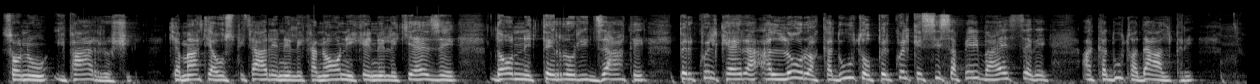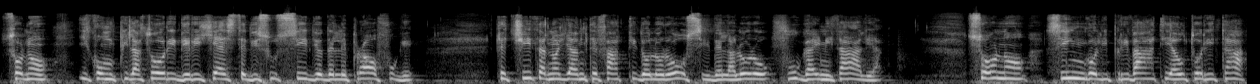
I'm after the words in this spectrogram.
sono i parroci, chiamati a ospitare nelle canoniche e nelle chiese donne terrorizzate per quel che era a loro accaduto o per quel che si sapeva essere accaduto ad altri. Sono i compilatori di richieste di sussidio delle profughe, che citano gli antefatti dolorosi della loro fuga in Italia. Sono singoli privati e autorità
